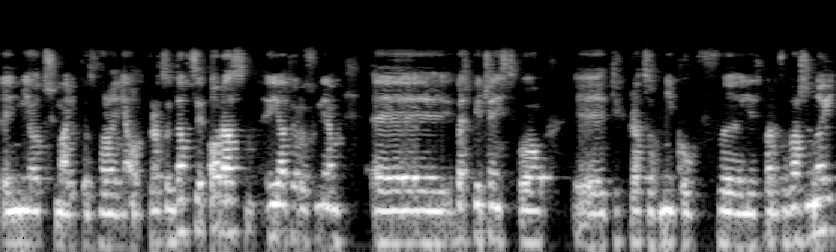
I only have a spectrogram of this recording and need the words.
e, nie otrzymali pozwolenia od pracodawcy oraz, ja to rozumiem, e, bezpieczeństwo e, tych pracowników e, jest bardzo ważne. No i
